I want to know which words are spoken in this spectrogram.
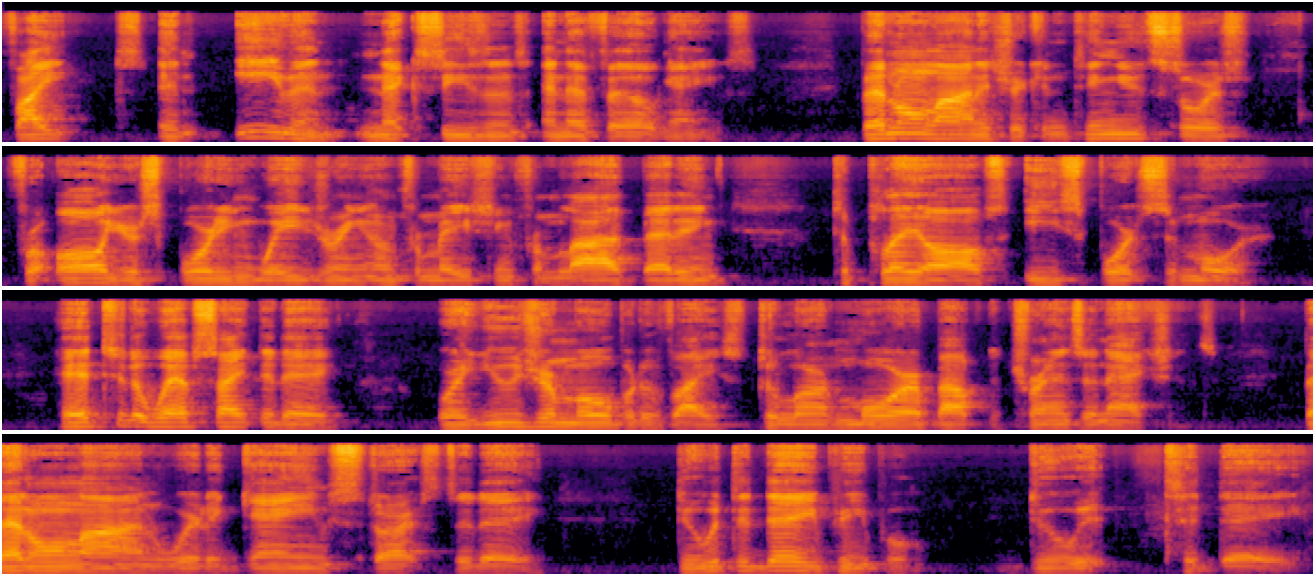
fights, and even next season's NFL games. BetOnline is your continued source for all your sporting wagering information from live betting to playoffs, esports, and more. Head to the website today or use your mobile device to learn more about the trends and actions. Bet online where the game starts today. Do it today, people. Do it today.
